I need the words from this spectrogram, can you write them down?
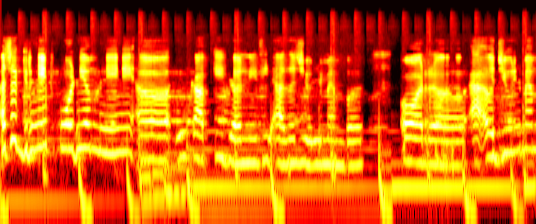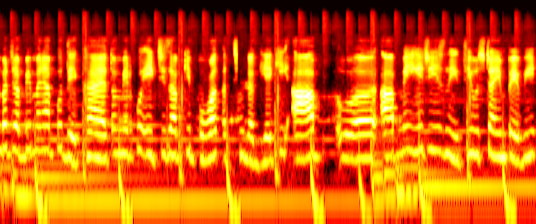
अच्छा ग्रेट पोडियम में एक आपकी जर्नी थी एज अ ज्यूरी मेंबर और ज्यूरी मेंबर जब भी मैंने आपको देखा है तो मेरे को एक चीज़ आपकी बहुत अच्छी लगी है कि आप आप में ये चीज़ नहीं थी उस टाइम पे भी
